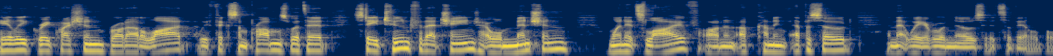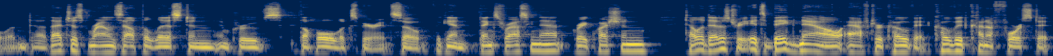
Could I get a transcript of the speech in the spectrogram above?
Haley, great question. Brought out a lot. We fixed some problems with it. Stay tuned for that change. I will mention when it's live on an upcoming episode, and that way everyone knows it's available. And uh, that just rounds out the list and improves the whole experience. So, again, thanks for asking that. Great question. Teledentistry. It's big now after COVID. COVID kind of forced it.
